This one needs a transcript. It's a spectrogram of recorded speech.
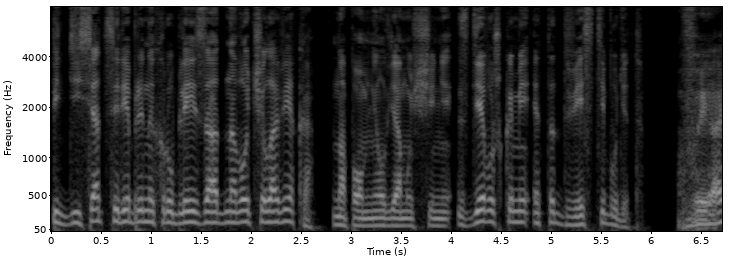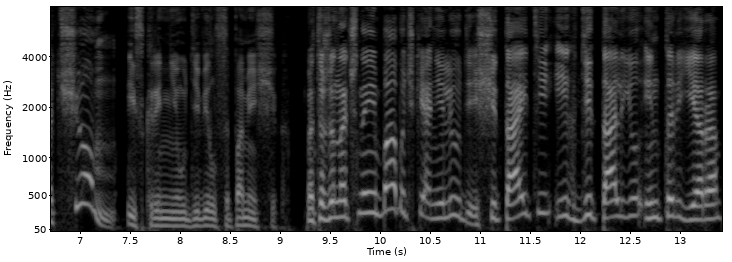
«Пятьдесят серебряных рублей за одного человека», — напомнил я мужчине. «С девушками это двести будет». «Вы о чем?» — искренне удивился помещик. «Это же ночные бабочки, а не люди. Считайте их деталью интерьера.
